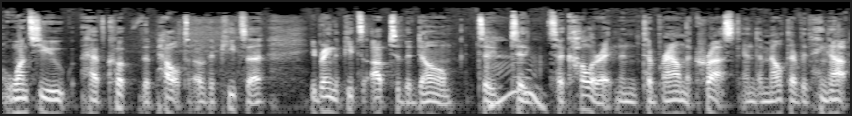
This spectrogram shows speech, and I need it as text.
once you have cooked the pelt of the pizza, you bring the pizza up to the dome to, to, to color it and to brown the crust and to melt everything up.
